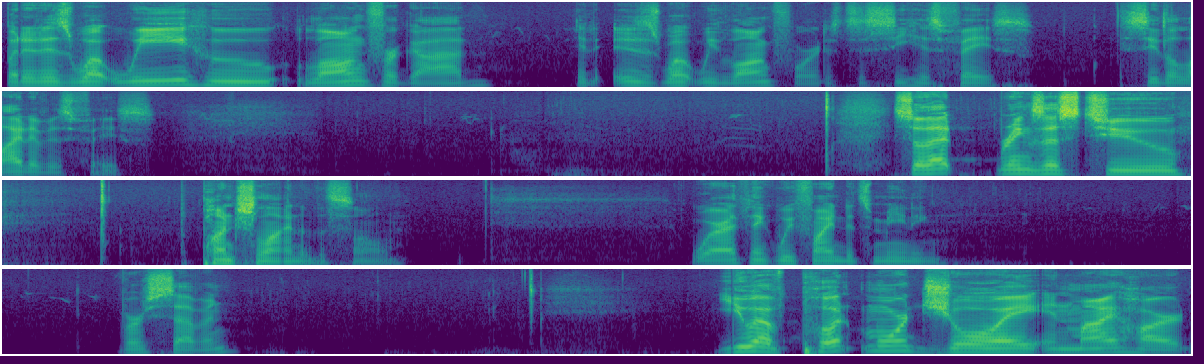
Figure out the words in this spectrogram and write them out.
But it is what we who long for God, it is what we long for, it is to see his face, to see the light of his face. So that brings us to the punchline of the psalm, where I think we find its meaning. Verse 7 you have put more joy in my heart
